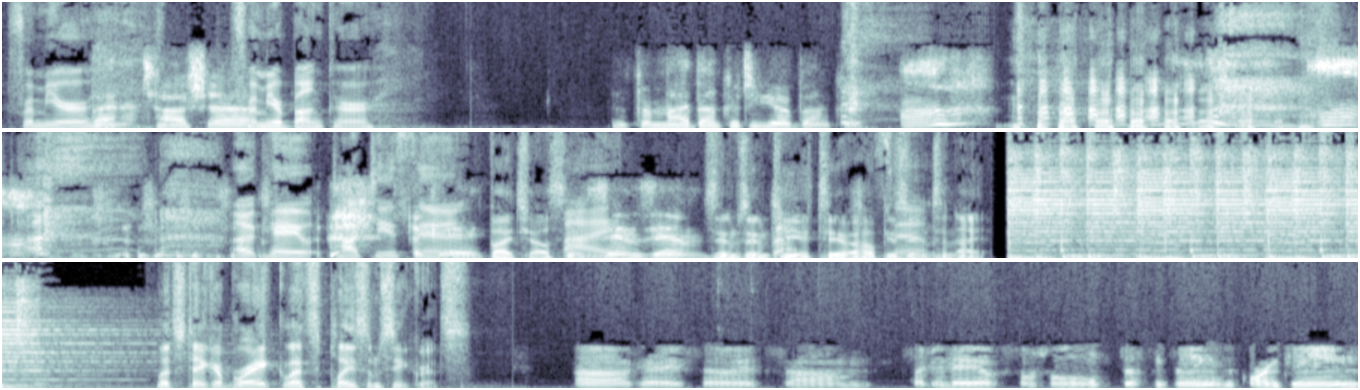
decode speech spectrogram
From your Bye, Natasha. from your bunker. And from my bunker to your bunker. Okay, talk to you soon. okay. Bye, Chelsea. Bye. Zoom, zoom. Zoom, zoom to you too. I hope you zoom Zoom. tonight. Let's take a break. Let's play some secrets. Uh, okay, so it's um, second day of social distancing and quarantining,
